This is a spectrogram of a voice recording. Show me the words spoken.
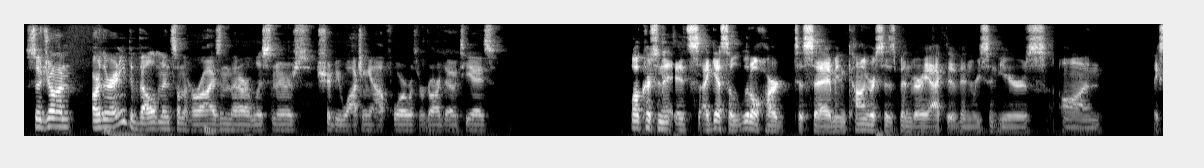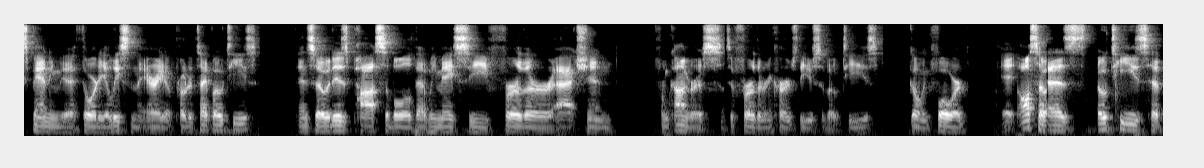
So, John, are there any developments on the horizon that our listeners should be watching out for with regard to OTAs? Well, Christian, it's, I guess, a little hard to say. I mean, Congress has been very active in recent years on expanding the authority, at least in the area of prototype OTs. And so it is possible that we may see further action from Congress to further encourage the use of OTs going forward. It also, as OTs have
